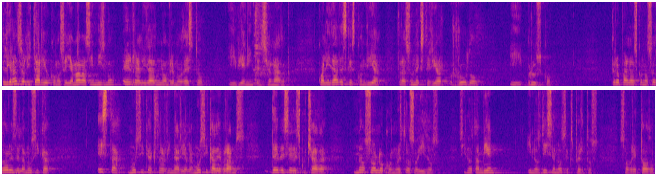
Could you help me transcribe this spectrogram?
El gran solitario, como se llamaba a sí mismo, era en realidad un hombre modesto y bien intencionado, cualidades que escondía tras un exterior rudo y brusco. Pero para los conocedores de la música, esta música extraordinaria, la música de Brahms, debe ser escuchada no solo con nuestros oídos, sino también y nos dicen los expertos, sobre todo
